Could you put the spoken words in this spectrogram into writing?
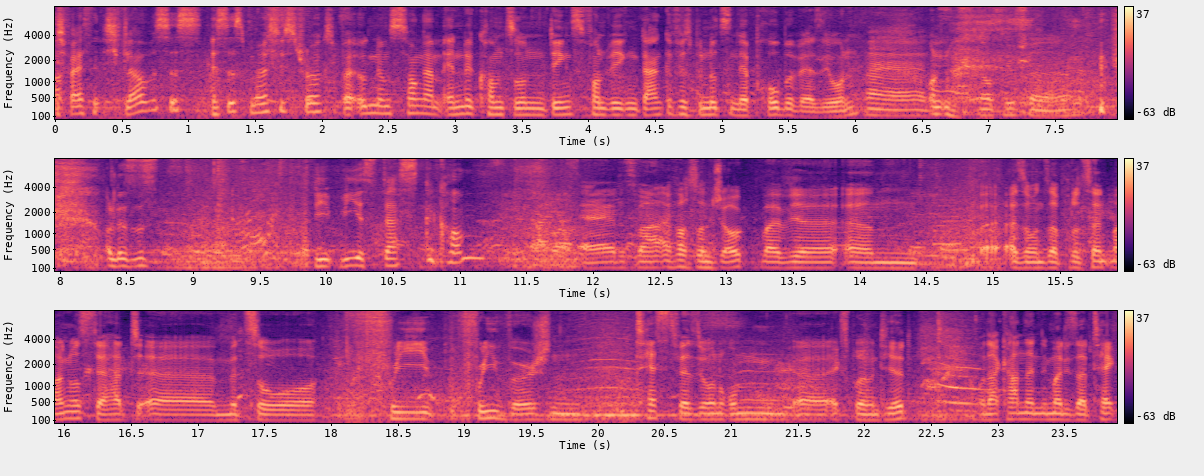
ich weiß nicht, ich glaube, es ist, es ist Mercy Strokes. Bei irgendeinem Song am Ende kommt so ein Dings von wegen Danke fürs Benutzen der Probeversion. Ja, ja, ja, und, future, ja. und es ist, wie, wie ist das gekommen? Äh, das war einfach so ein Joke, weil wir, ähm, also unser Produzent Magnus, der hat äh, mit so Free, Free Version Testversionen rum äh, experimentiert und da kam dann immer dieser Tag.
